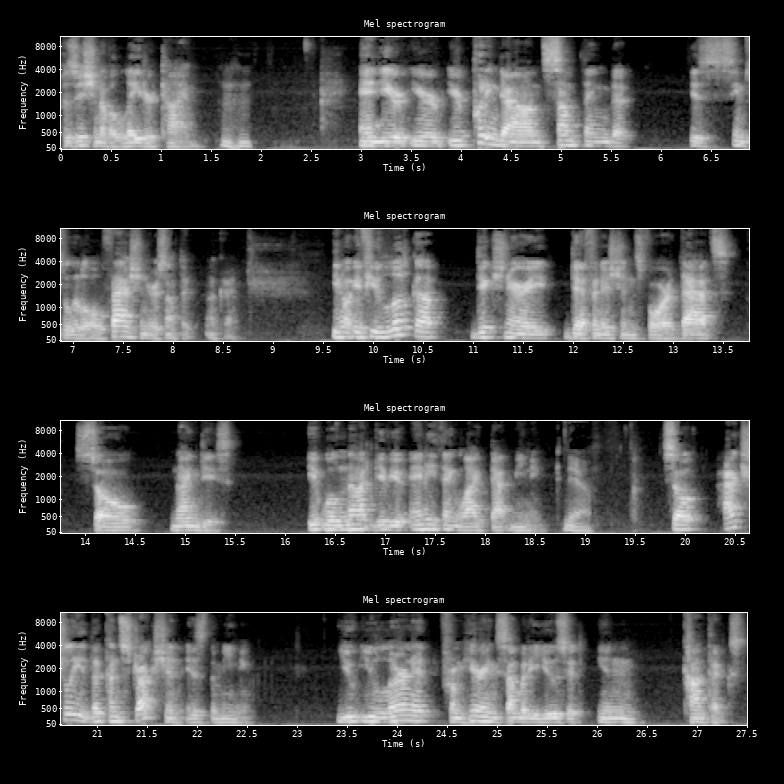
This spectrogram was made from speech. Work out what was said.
position of a later time. Mm-hmm. And you're, you're, you're putting down something that is seems a little old fashioned or something. Okay. You know, if you look up dictionary definitions for that's so 90s, it will not give you anything like that meaning. Yeah. So actually the construction is the meaning. You you learn it from hearing somebody use it in context.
